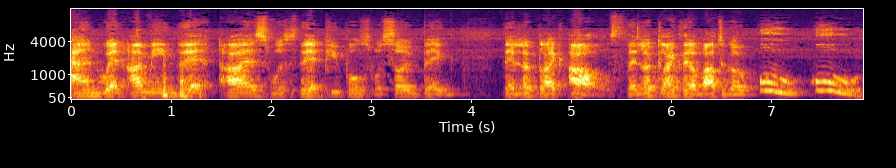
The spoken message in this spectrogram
And when I mean their eyes was their pupils were so big, they looked like owls. They looked like they're about to go ooh ooh,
